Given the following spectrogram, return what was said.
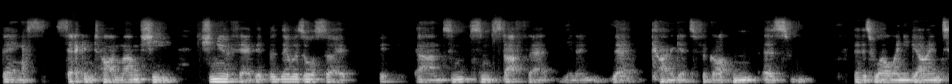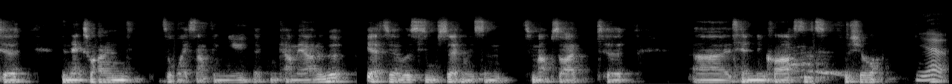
being second time mum, she she knew a fair bit, but there was also um, some some stuff that you know that kind of gets forgotten as as well when you go into the next one and it's always something new that can come out of it yeah so there was some certainly some some upside to uh, attending classes for sure yeah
